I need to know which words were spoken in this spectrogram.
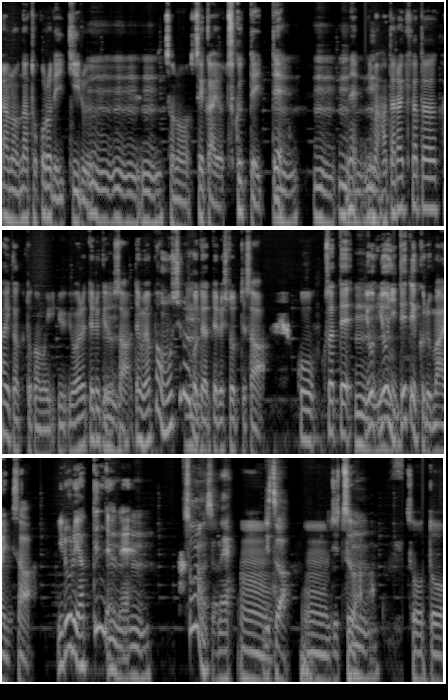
あの、なところで生きる、うんうんうんうんその世界を作っていっうん。て、うんうんうんね、うん今働き方改革とかも言言われてるけどさ、でもやっぱ面白いことやってる人ってさ、こう、そうやって世世に出てくる前にさ、いろいろやってんだよね。うんうんそうなんですよね、うん。実は。うん、実は、うん相当。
